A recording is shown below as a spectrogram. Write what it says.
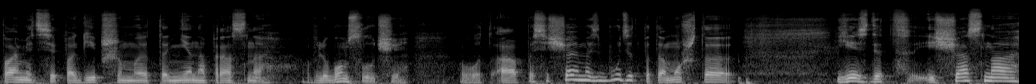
памяці пагіб погибшим это не напрасно в любом случае. Вот. А посещаемость будет, потому что ездят и сейчас на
